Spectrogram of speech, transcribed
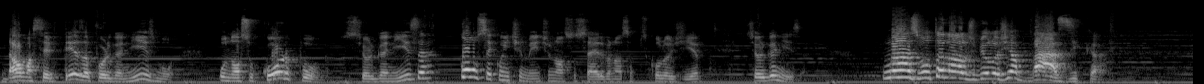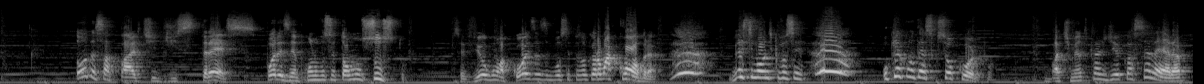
dá uma certeza para o organismo, o nosso corpo se organiza consequentemente o nosso cérebro, a nossa psicologia se organiza. Mas voltando à aula de biologia básica, toda essa parte de estresse, por exemplo, quando você toma um susto, você viu alguma coisa e você pensou que era uma cobra. Nesse momento que você. O que acontece com o seu corpo? O batimento cardíaco acelera,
